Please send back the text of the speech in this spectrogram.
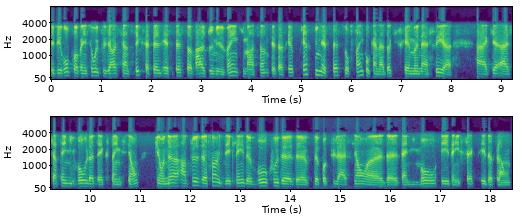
fédéraux, provinciaux et plusieurs scientifiques, qui s'appelle Espèces sauvages 2020, qui mentionne que ça serait presque une espèce sur cinq au Canada qui serait menacée à, à, à certains niveaux d'extinction. Puis on a en plus de ça un déclin de beaucoup de, de, de populations d'animaux et d'insectes et de plantes.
